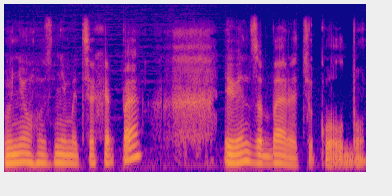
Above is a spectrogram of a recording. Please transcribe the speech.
в нього зніметься ХП, і він забере цю колбу.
